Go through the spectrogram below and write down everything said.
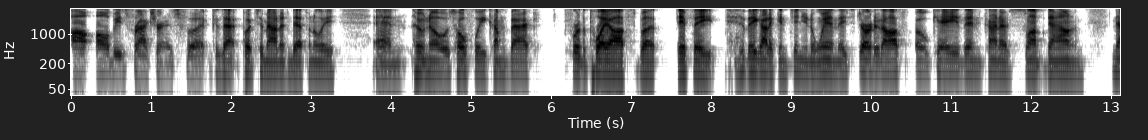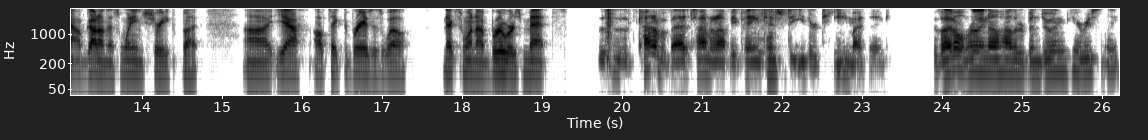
Al- Albies fracturing his foot because that puts him out indefinitely. And who knows? Hopefully, he comes back for the playoffs. But if they they got to continue to win, they started off okay, then kind of slumped down, and now I've got on this winning streak. But uh, yeah, I'll take the Braves as well. Next one, uh, Brewers Mets. This is kind of a bad time to not be paying attention to either team, I think, because I don't really know how they've been doing here recently.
